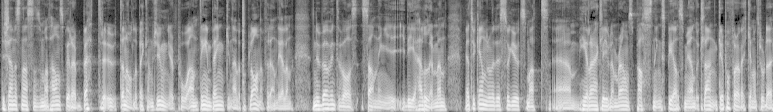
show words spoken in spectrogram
Det kändes nästan som att han spelade bättre utan Odell Beckham Jr på antingen bänken eller på planen för den delen. Nu behöver inte vara sanning i, i det heller, men, men jag tycker ändå att det såg ut som att um, hela det här Cleveland Browns passningsspel som jag ändå klankade på förra veckan och trodde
